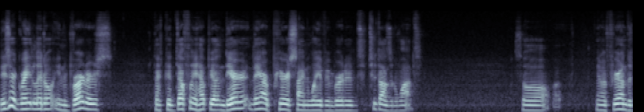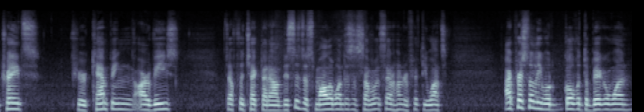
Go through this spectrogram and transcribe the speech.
these are great little inverters that could definitely help you out. And they are they are pure sine wave inverted, 2,000 watts. So, you know, if you're on the trades, if you're camping RVs, definitely check that out. This is the smaller one. This is 750 watts. I personally would go with the bigger one.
